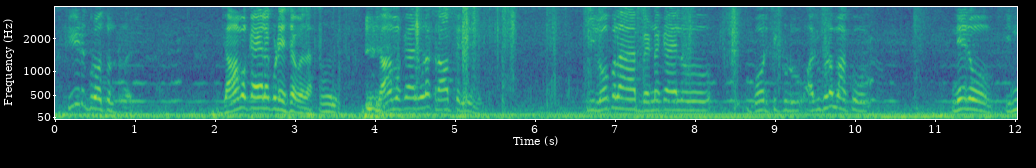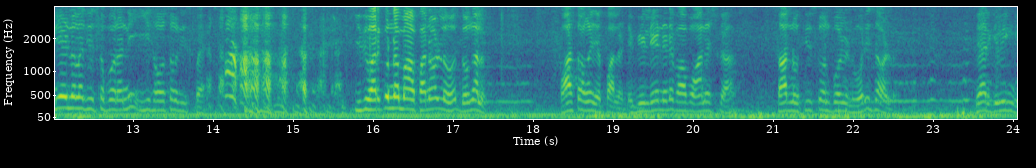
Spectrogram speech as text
స్పీడ్ గ్రోత్ ఉంటున్నది జామకాయలకు కూడా వేసావు కదా? జామకాయలు కూడా క్రాప్ పెరిగింది. ఈ లోపల బెండకాయలు గోరుచిక్కుడు అవి కూడా మాకు నేను ఇన్నేళ్ళలో తీసుకుపోనని ఈ సంవత్సరం తీసుకుపోయా. ఇది వరకున్న మా పనోళ్ళు దొంగలు. వాస్తవంగా చెప్పాలంటే వీళ్ళు ఏంటంటే పాపం ఆనెస్ట్గా సార్ నువ్వు తీసుకొని పోయి వీళ్ళు ఒరిసా వాళ్ళు దే ఆర్ గివింగ్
